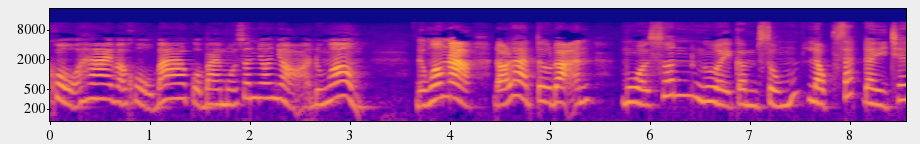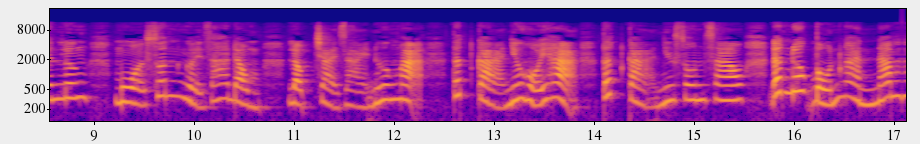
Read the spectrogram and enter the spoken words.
khổ 2 và khổ 3 của bài mùa xuân nho nhỏ đúng không? Đúng không nào? Đó là từ đoạn Mùa xuân người cầm súng, lộc sắt đầy trên lưng. Mùa xuân người ra đồng, lộc trải dài nương mạ. Tất cả như hối hả, tất cả như xôn xao. Đất nước bốn ngàn năm,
